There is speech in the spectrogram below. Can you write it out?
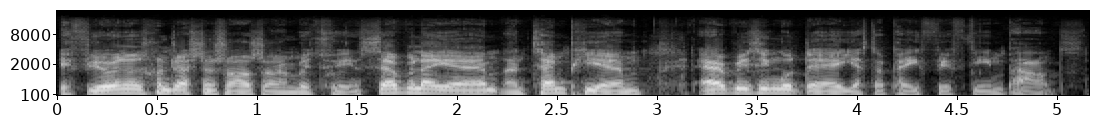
if you're in a congestion charge zone between 7 a.m. and 10 p.m. every single day, you have to pay 15 pounds.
